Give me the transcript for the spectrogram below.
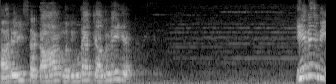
ਆ ਜਿਹੜੀ ਸਰਕਾਰ ਮੌਜੂਦਾ ਚੱਲ ਰਹੀ ਹੈ, ਇਹਨੇ ਵੀ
